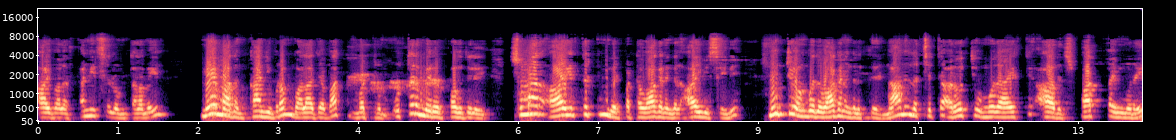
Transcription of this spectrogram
ஆய்வாளர் பன்னீர்செல்வம் தலைமையில் மே மாதம் காஞ்சிபுரம் வாலாஜாபாத் மற்றும் உத்தரமேரூர் பகுதியில் சுமார் ஆயிரத்திற்கும் மேற்பட்ட வாகனங்கள் ஆய்வு செய்து நூற்றி ஒன்பது வாகனங்களுக்கு நாலு லட்சத்து அறுபத்தி ஒன்பதாயிரத்தி ஆறு ஸ்பாட் ஃபைன் முறை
